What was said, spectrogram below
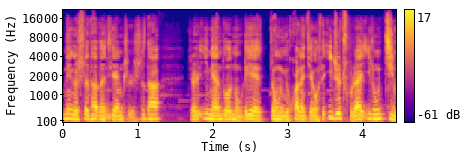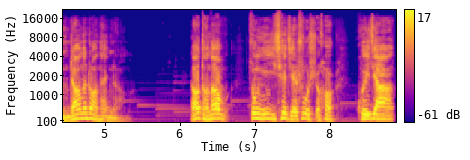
那个是他的嗯坚持，是他就是一年多努力终于换来结果，他一直处在一种紧张的状态，你知道吗？然后等到终于一切结束时候，回家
